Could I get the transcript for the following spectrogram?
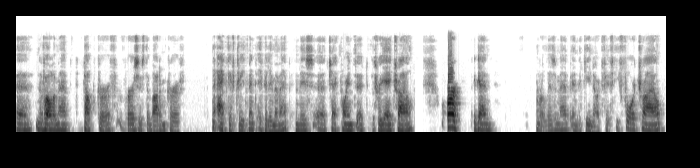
uh, nivolumab, the top curve versus the bottom curve, an active treatment, ipilimumab, in this uh, checkpoint uh, 238 trial, or again, pembrolizumab in the Keynote 54 trial,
